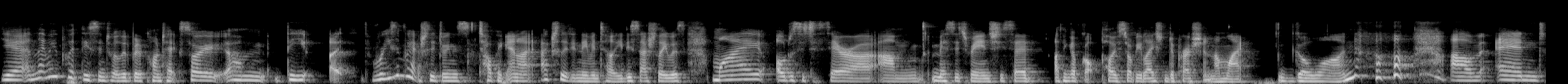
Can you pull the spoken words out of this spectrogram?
Yeah, and let me put this into a little bit of context. So, um, the, uh, the reason we're actually doing this topic, and I actually didn't even tell you this, actually, was my older sister Sarah um, messaged me and she said, I think I've got post ovulation depression. I'm like, go on. um, and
